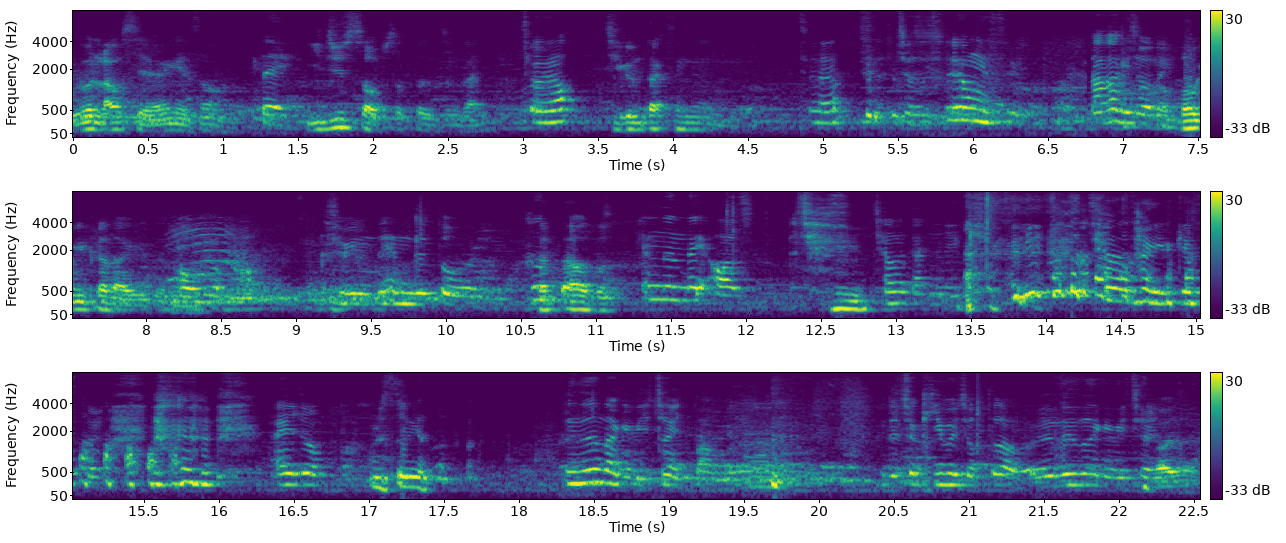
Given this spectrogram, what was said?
이번 라오스 여행에서 네. 잊을 수 없었던 순간 저요? 지금 딱 생각나는 거. 저요? 저 수영했어요. 나가기 전에. 거기까지 알기 전에 어, 아, 재밌는데 했는데 또 갔다 와서 했는데 아 이렇게 채화장이 이렇게 했어요. 알죠 오빠? 울속에서 은은하게 미쳐 있다고. 근데 저 기분이 좋더라고요. 은은하게 미쳐 있다. 맞아.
